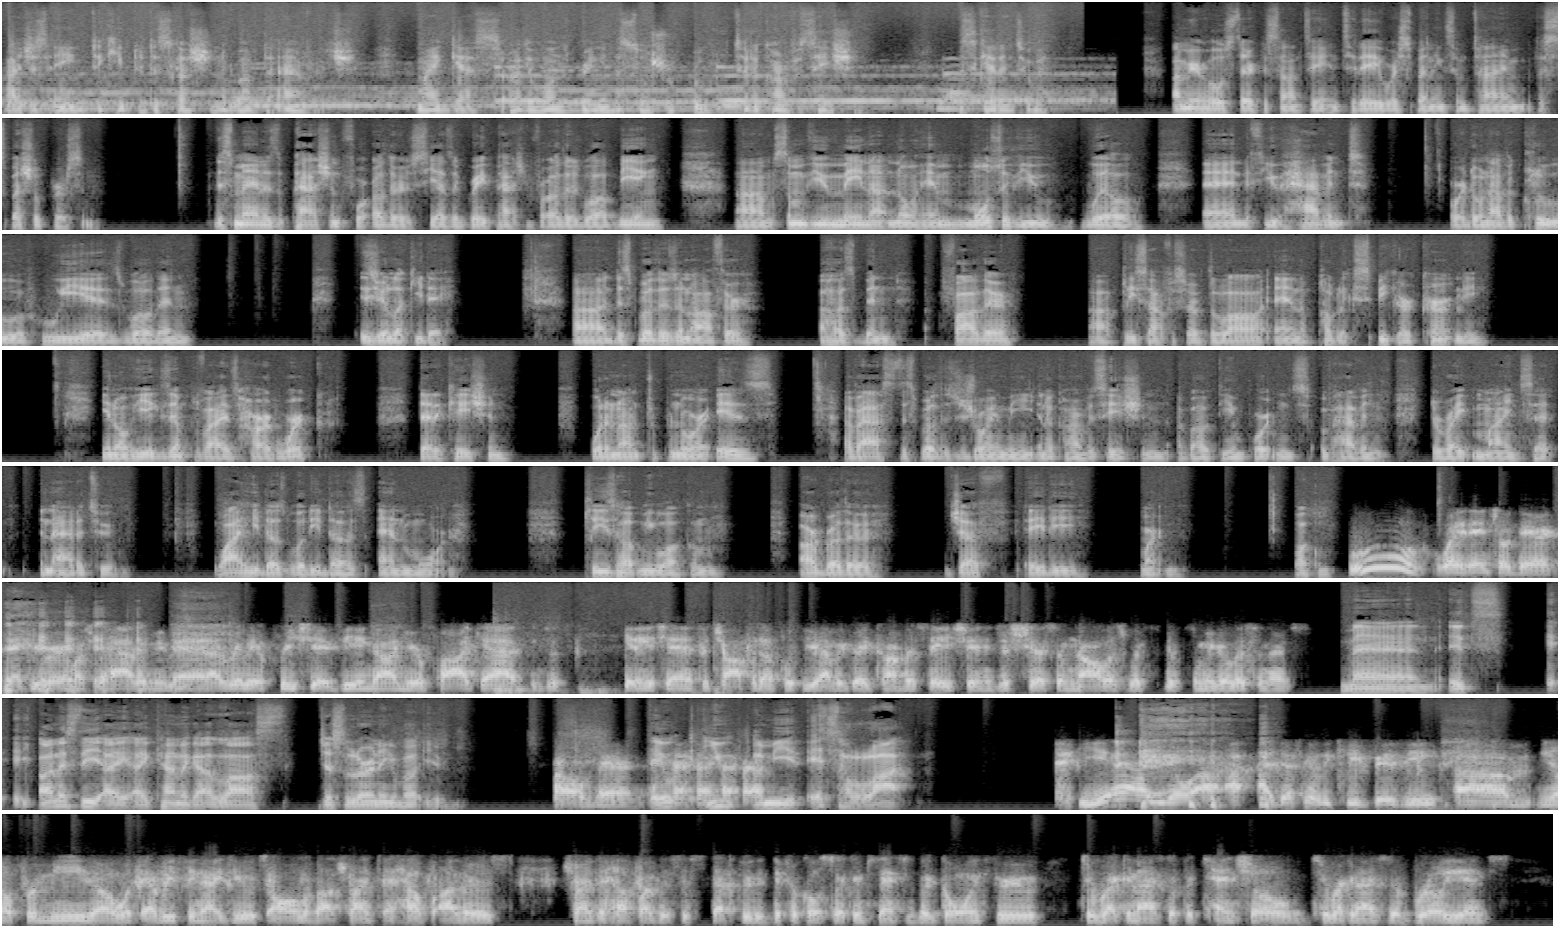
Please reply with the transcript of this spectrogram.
I just aim to keep the discussion above the average. My guests are the ones bringing the social proof to the conversation. Let's get into it. I'm your host, Derek Asante, and today we're spending some time with a special person. This man has a passion for others. He has a great passion for others' well being. Um, some of you may not know him, most of you will. And if you haven't or don't have a clue of who he is, well, then is your lucky day. Uh, this brother is an author, a husband, a father, a police officer of the law, and a public speaker currently. You know, he exemplifies hard work, dedication, what an entrepreneur is, I've asked this brother to join me in a conversation about the importance of having the right mindset and attitude, why he does what he does, and more. Please help me welcome our brother, Jeff A.D. Martin. Welcome. Ooh, what an intro, Derek. Thank you very much for having me, man. I really appreciate being on your podcast and just getting a chance to chop it up with you, have a great conversation, and just share some knowledge with, with some of your listeners. Man, it's it, honestly, I, I kind of got lost just learning about you. Oh man, it, you, I mean, it's a lot. Yeah, you know, I, I definitely keep busy. Um, you know, for me though, with everything I do, it's all about trying to help others, trying to help others to step through the difficult circumstances they're going through, to recognize their potential, to recognize their brilliance,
